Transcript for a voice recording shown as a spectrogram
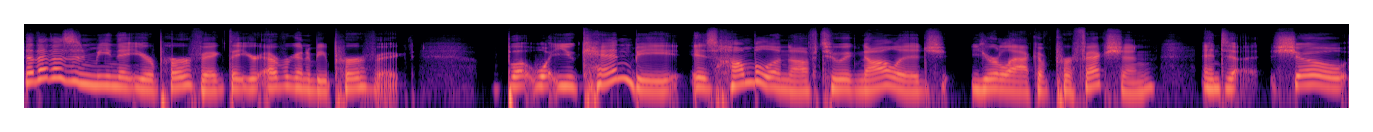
Now, that doesn't mean that you're perfect, that you're ever going to be perfect. But what you can be is humble enough to acknowledge your lack of perfection and to show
